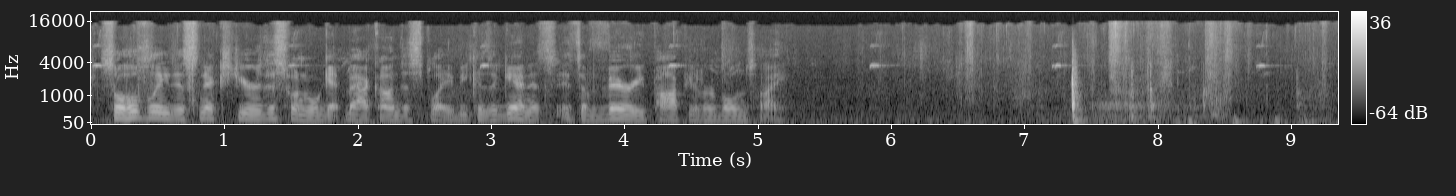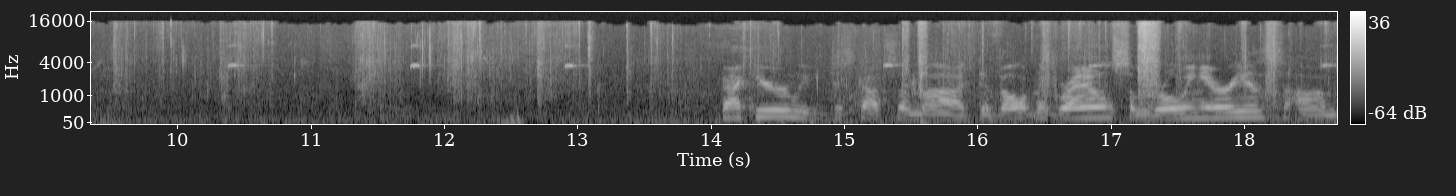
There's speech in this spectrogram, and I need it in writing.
So hopefully this next year, this one will get back on display because again, it's, it's a very popular bonsai. Back here, we've just got some uh, development grounds, some growing areas. Um,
